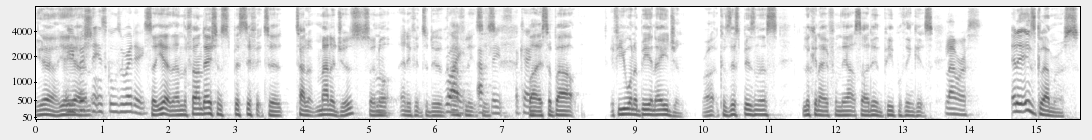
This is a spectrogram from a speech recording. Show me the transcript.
Yeah, yeah, Are you yeah. pushing it in schools already? So yeah, and the foundation's specific to talent managers, so not anything to do with Mm. Right, athletes. It's- athletes, okay. But it's about if you want to be an agent, right? Because this business, looking at it from the outside in, people think it's Glamorous. and it is glamorous.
